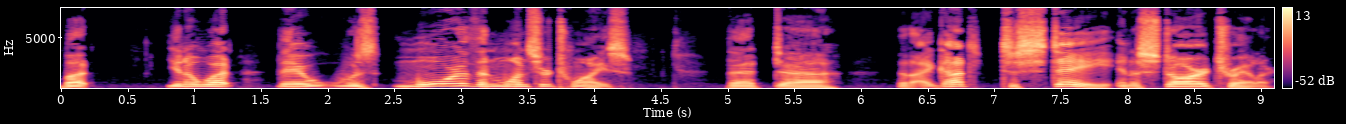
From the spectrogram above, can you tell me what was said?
But you know what? There was more than once or twice that uh, that I got to stay in a star trailer.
